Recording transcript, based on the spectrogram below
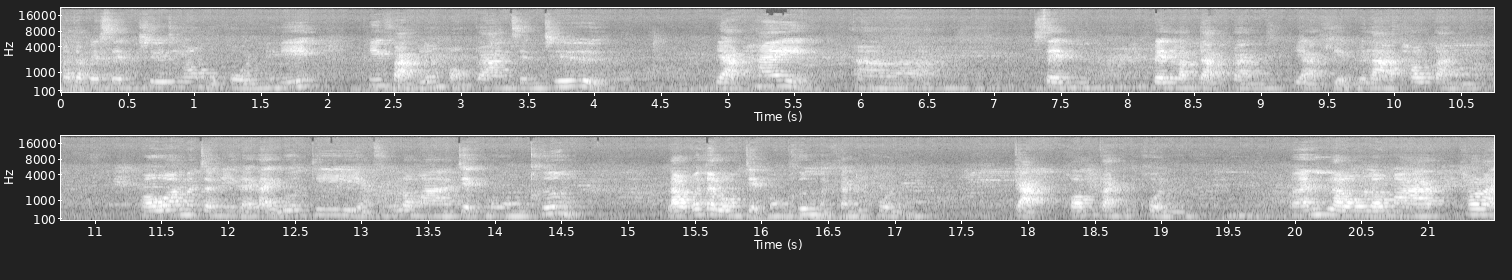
ก็จะไปเซ็นชื่อที่ห้องบุคคลทีนี้พี่ฝากเรื่องของการเซ็นชื่อ อยากให้เซ็นเป็นลำดับกัน อย่าเขียนเวลาเท่ากัน เพราะว่ามันจะมีหลาย ๆ รุ่นที่อย่างสมมติเรามาเจ็ดโมงครึ่งเราก็จะลงเจ็ดโมงครึ่งเหมือนกันทุกคนกัดพร้อมกันทุกคน เพราะฉะนั้นเราเรามาเท่าไหร่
